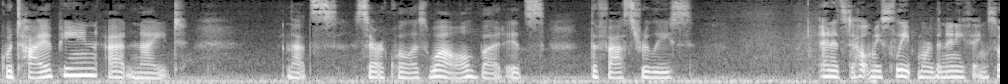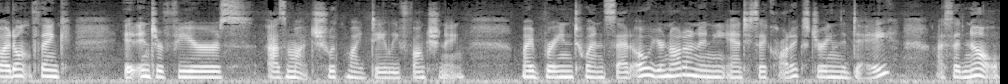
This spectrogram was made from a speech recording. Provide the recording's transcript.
quetiapine at night. That's Seroquel as well, but it's the fast release. And it's to help me sleep more than anything. So I don't think it interferes as much with my daily functioning my brain twin said, Oh, you're not on any antipsychotics during the day? I said, No,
